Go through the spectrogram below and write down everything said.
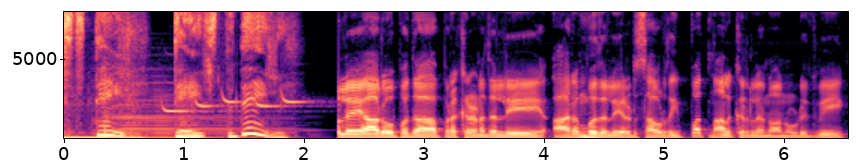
Taste ಡೈಲಿ ಟೇಸ್ಟ್ ಡೈಲಿ ಕೊಲೆ ಆರೋಪದ ಪ್ರಕರಣದಲ್ಲಿ ಆರಂಭದಲ್ಲಿ ಎರಡು ಸಾವಿರದ ಇಪ್ಪತ್ನಾಲ್ಕರಲ್ಲಿ ನಾವು ನೋಡಿದ್ವಿ.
